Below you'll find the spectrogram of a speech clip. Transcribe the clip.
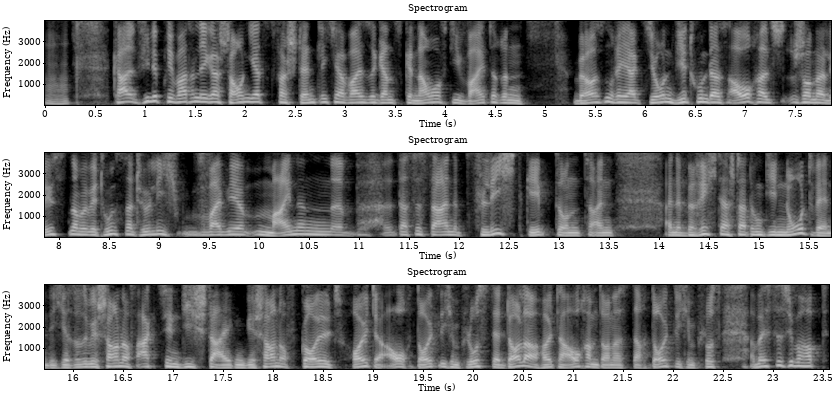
Mhm. Karl, viele Privatanleger schauen jetzt verständlicherweise ganz genau auf die weiteren Börsenreaktionen. Wir tun das auch als Journalisten, aber wir tun es natürlich, weil wir meinen, äh, dass es da eine Pflicht gibt und ein, eine Berichterstattung, die notwendig ist. Also wir schauen auf Aktien, die steigen. Wir schauen auf Gold, heute auch deutlich im Plus. Der Dollar heute auch am Donnerstag deutlich im Plus. Aber ist es überhaupt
